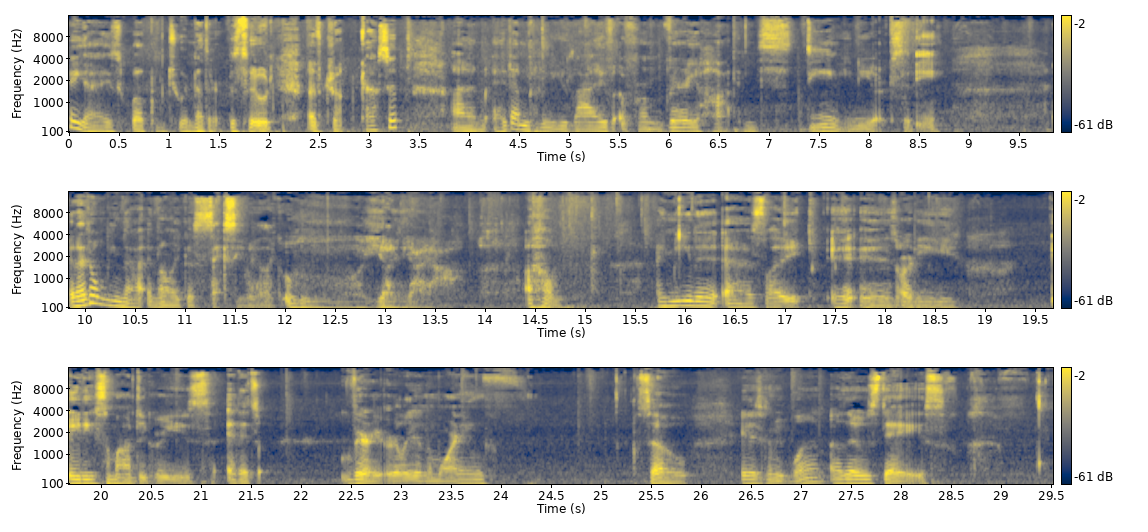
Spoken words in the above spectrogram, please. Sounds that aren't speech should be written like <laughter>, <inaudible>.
Hey guys, welcome to another episode of Drunk Gossip. I'm Ed. I'm coming to you live from very hot and steamy New York City. And I don't mean that in a, like a sexy way, like, ooh, yeah, yeah, yeah. Um, I mean it as like it is already 80 some odd degrees and it's very early in the morning. So it is going to be one of those days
